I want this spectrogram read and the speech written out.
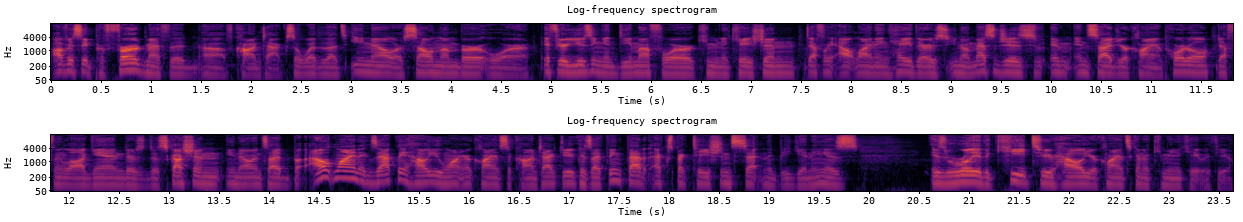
obviously preferred method of contact. So whether that's email or cell number or if you're using Indema for communication definitely outlining hey there's you know messages in, inside your client portal. Definitely log in. There's a discussion you know inside but outline exactly how you want your clients to contact you because i think that expectation set in the beginning is is really the key to how your client's going to communicate with you.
